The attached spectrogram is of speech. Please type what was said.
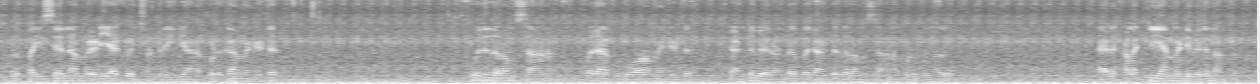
നമ്മൾ പൈസ എല്ലാം റെഡിയാക്കി വെച്ചുകൊണ്ടിരിക്കുകയാണ് കൊടുക്കാൻ വേണ്ടിയിട്ട് ഒരു ദിറംസാണ് ഒരാൾക്ക് പോകാൻ വേണ്ടിയിട്ട് രണ്ട് പേരുണ്ട് അപ്പോൾ രണ്ട് ദിറംസാണ് കൊടുക്കുന്നത് അയാൾ ചെയ്യാൻ വേണ്ടി വരുന്നുണ്ട്.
